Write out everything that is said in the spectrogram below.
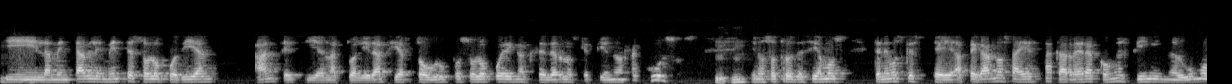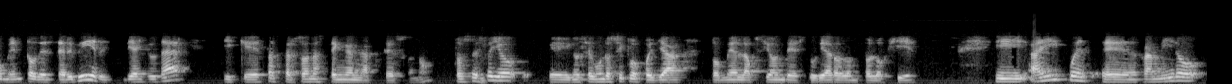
y lamentablemente solo podían antes y en la actualidad cierto grupo solo pueden acceder los que tienen recursos. Y nosotros decíamos, tenemos que eh, apegarnos a esta carrera con el fin en algún momento de servir, de ayudar y que estas personas tengan acceso, ¿no? Entonces yo eh, en el segundo ciclo pues ya tomé la opción de estudiar odontología. Y ahí pues eh, Ramiro,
